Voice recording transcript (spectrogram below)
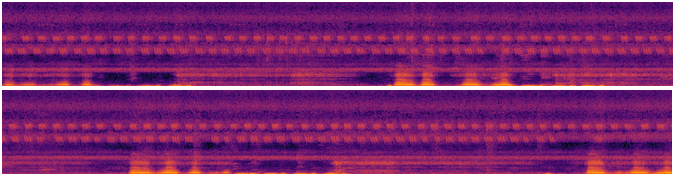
嗯嗯嗯嗯。嗯嗯嗯嗯。嗯嗯嗯嗯。Mm-hmm.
